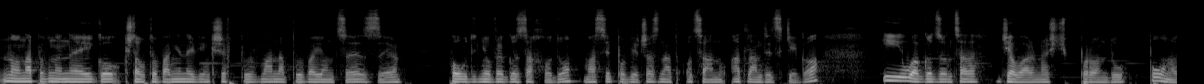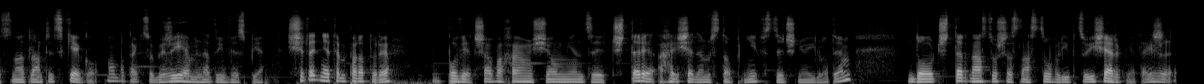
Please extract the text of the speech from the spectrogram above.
No, na pewno na jego kształtowanie największy wpływ ma napływające z południowego zachodu masy powietrza z nad Oceanu Atlantyckiego i łagodząca działalność prądu północnoatlantyckiego, no bo tak sobie żyjemy na tej wyspie. Średnie temperatury powietrza wahają się między 4 a 7 stopni w styczniu i lutym, do 14-16 w lipcu i sierpniu. Także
